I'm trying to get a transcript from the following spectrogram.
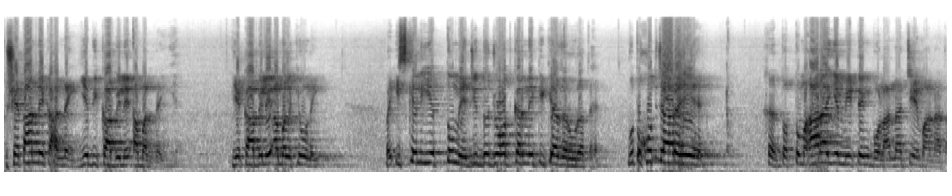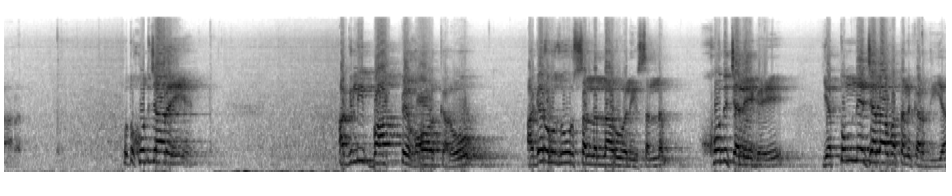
तो शैतान ने कहा, नहीं, ये भी काबिल अमल नहीं है। ये काबिल अमल क्यों नहीं? भाई, इसके लिए तुम्हें जिद्दोजहद करने की क्या ज़रूरत है? वो तो खुद जा रहे हैं। तो तुम्हारा ये मीटिंग बुलाना चेवाना दार वो तो खुद जा रहे हैं। अगली बात पे गौर करो, अगर हुजूर सल्लल्लाहु अलैहि वसल्लम खुद चले गए, या तुमने जला वतन कर दिया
